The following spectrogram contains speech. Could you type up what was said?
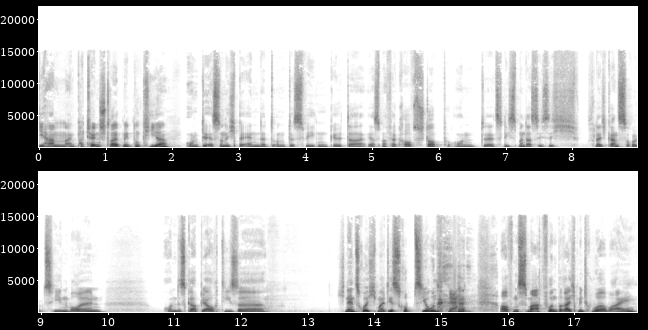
Die haben einen Patentstreit mit Nokia und der ist noch nicht beendet und deswegen gilt da erstmal Verkaufsstopp und jetzt liest man, dass sie sich vielleicht ganz zurückziehen wollen. Und es gab ja auch diese, ich nenne es ruhig mal Disruption ja. auf dem Smartphone-Bereich mit Huawei.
